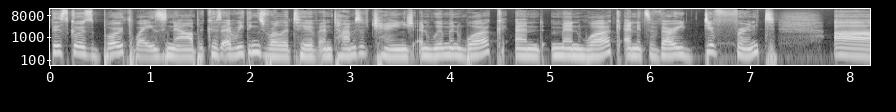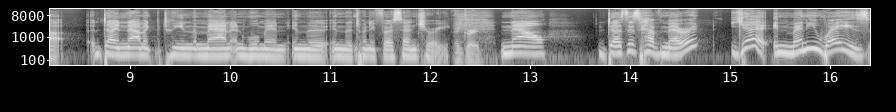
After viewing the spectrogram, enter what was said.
this goes both ways now because everything's relative and times have changed and women work and men work and it's a very different uh, dynamic between the man and woman in the in the 21st century. Agreed. Now, does this have merit? Yeah, in many ways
